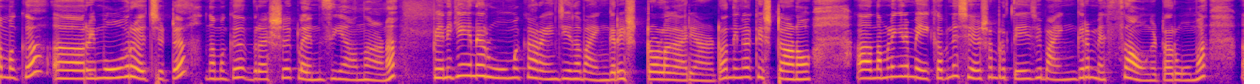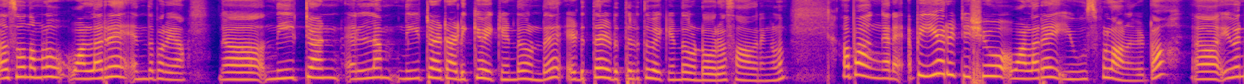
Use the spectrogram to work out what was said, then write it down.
നമുക്ക് റിമൂവർ വെച്ചിട്ട് നമുക്ക് ബ്രഷ് ക്ലെൻസ് ചെയ്യാവുന്നതാണ്. അപ്പോൾ എനിക്കിങ്ങനെ റൂമൊക്കെ അറേഞ്ച് ചെയ്യുന്നത് ഭയങ്കര ഇഷ്ടമുള്ള കാര്യമാണ് കേട്ടോ നിങ്ങൾക്ക് ഇഷ്ടമാണോ നമ്മളിങ്ങനെ മേക്കപ്പിന് ശേഷം പ്രത്യേകിച്ച് ഭയങ്കര മെസ്സാവും കേട്ടോ റൂം സോ നമ്മൾ വളരെ എന്താ പറയുക നീറ്റ് ആൻഡ് എല്ലാം നീറ്റായിട്ട് അടുക്കി വെക്കേണ്ടതുണ്ട്. എടുത്ത് എടുത്തെടുത്ത് വെക്കേണ്ടതുണ്ട് ഓരോ സാധനങ്ങളും. അപ്പോൾ അങ്ങനെ അപ്പോൾ ഈ ഒരു ടിഷ്യൂ വളരെ യൂസ്ഫുൾ ആണ് കേട്ടോ. ഈവൻ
